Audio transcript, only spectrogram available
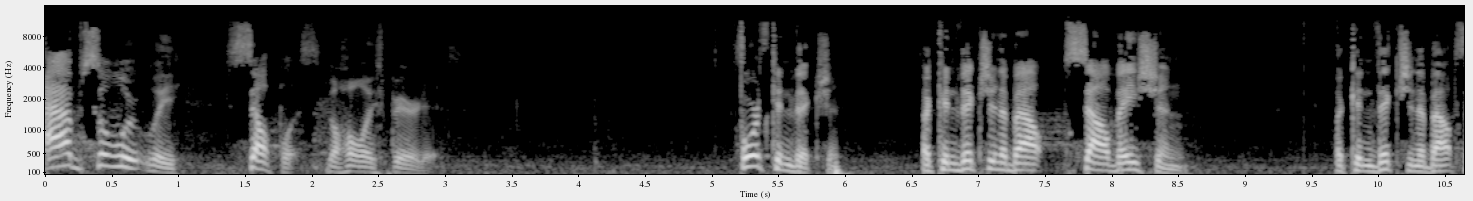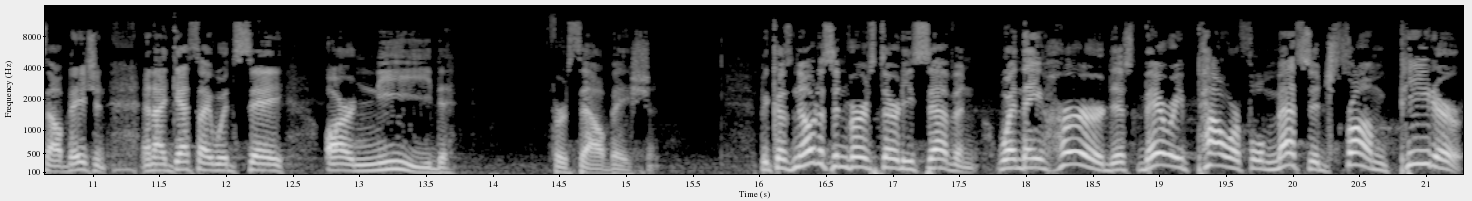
absolutely selfless, the Holy Spirit is. Fourth conviction a conviction about salvation. A conviction about salvation. And I guess I would say our need for salvation. Because notice in verse 37, when they heard this very powerful message from Peter,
